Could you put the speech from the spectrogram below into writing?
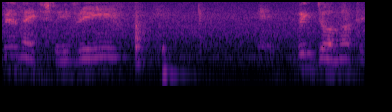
Вы знаете, что евреи быть дома, так,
